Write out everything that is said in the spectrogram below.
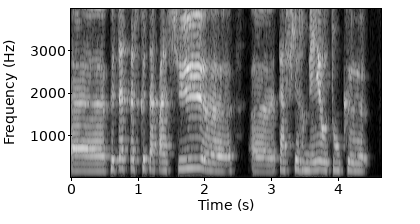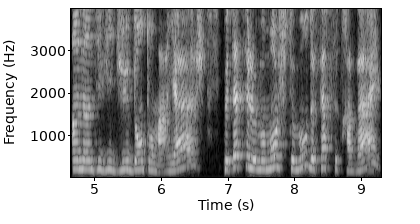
Euh, peut-être parce que tu n'as pas su euh, euh, t'affirmer autant qu'un individu dans ton mariage. Peut-être c'est le moment justement de faire ce travail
